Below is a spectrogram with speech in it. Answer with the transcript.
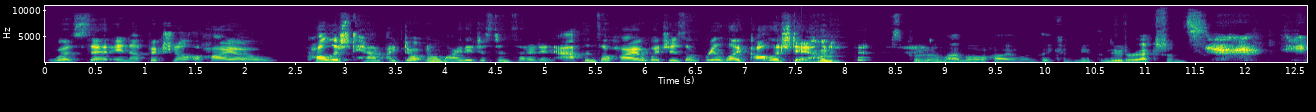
was set in a fictional Ohio college town. I don't know why they just didn't set it in Athens, Ohio, which is a real life college town. Just put it in Lima, Ohio, and they can meet the new directions.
